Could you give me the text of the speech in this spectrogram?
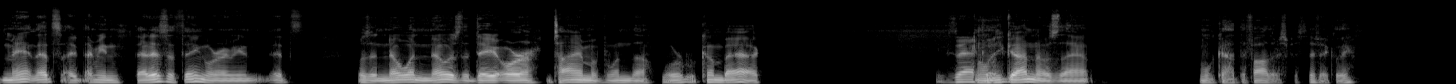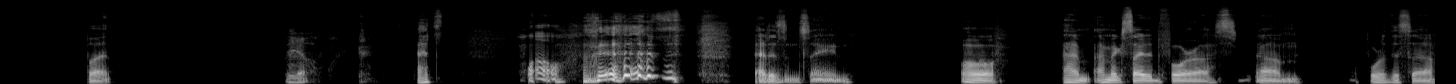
man, that's I, I mean, that is a thing where I mean, it's was it no one knows the day or time of when the Lord will come back. exactly. Only God knows that. Well, God the Father specifically. But Yep. Oh my goodness. That's wow. that is insane. Oh, I'm I'm excited for us um for this uh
